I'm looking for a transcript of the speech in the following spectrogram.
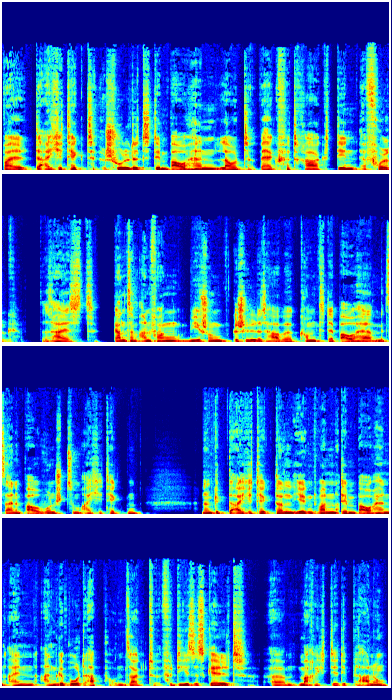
Weil der Architekt schuldet dem Bauherrn laut Werkvertrag den Erfolg. Das heißt, Ganz am Anfang, wie ich schon geschildert habe, kommt der Bauherr mit seinem Bauwunsch zum Architekten. dann gibt der Architekt dann irgendwann dem Bauherrn ein Angebot ab und sagt, für dieses Geld äh, mache ich dir die Planung.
